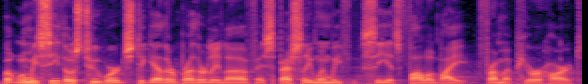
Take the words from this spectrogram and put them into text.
But when we see those two words together, brotherly love, especially when we see it's followed by from a pure heart,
